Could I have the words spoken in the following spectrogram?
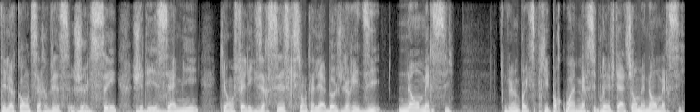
T'es le compte service. Je le sais. J'ai des amis qui ont fait l'exercice, qui sont allés là-bas. Je leur ai dit, non, merci. Je vais même pas expliquer pourquoi. Merci pour l'invitation, mais non, merci.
